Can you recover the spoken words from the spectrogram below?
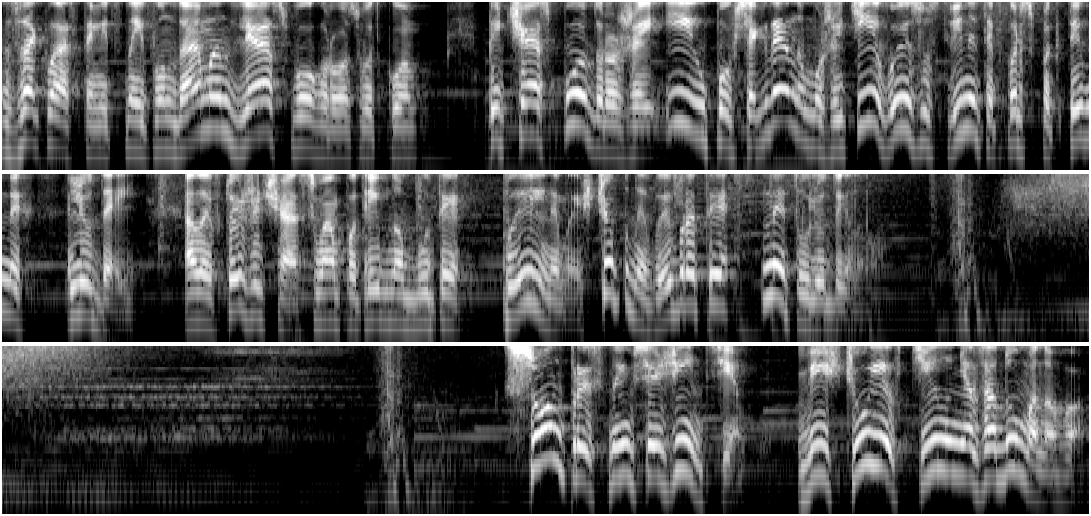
закласти міцний фундамент для свого розвитку. Під час подорожей і у повсякденному житті ви зустрінете перспективних людей, але в той же час вам потрібно бути пильними, щоб не вибрати не ту людину. Сон приснився жінці, віщує втілення задуманого.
